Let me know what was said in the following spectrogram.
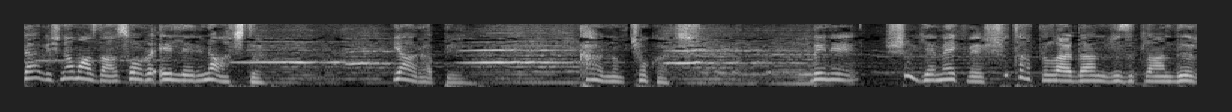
Derviş namazdan sonra ellerini açtı. Ya Rabbi, karnım çok aç. Beni şu yemek ve şu tatlılardan rızıklandır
